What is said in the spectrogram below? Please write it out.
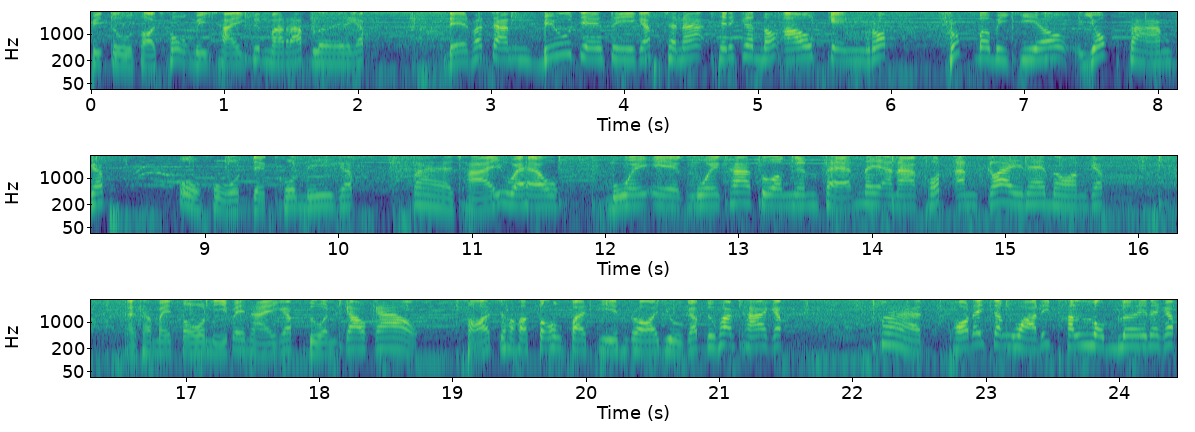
พี่ตู่สอโชคมีชัยขึ้นมารับเลยนะครับ เดชพระจันทร์บิวเจซีครับชนะเทนิเกิลน็อกเอาท์เก่งรบฟลุกบะหมี่เกี๊ยวยก 3 ครับ โอ้โห เด็กคนนี้ครับ แม่ฉายแวว มวยเอกมวยค่าตัวเงินแสนในอนาคตอันใกล้แน่นอนครับแต่ทำไมโตหนีไปไหนครับด่วน 99 สอจอตรงปาจีนรออยู่ครับดูภาพช้าครับพอได้จังหวะที่ทันลมเลยนะครับ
